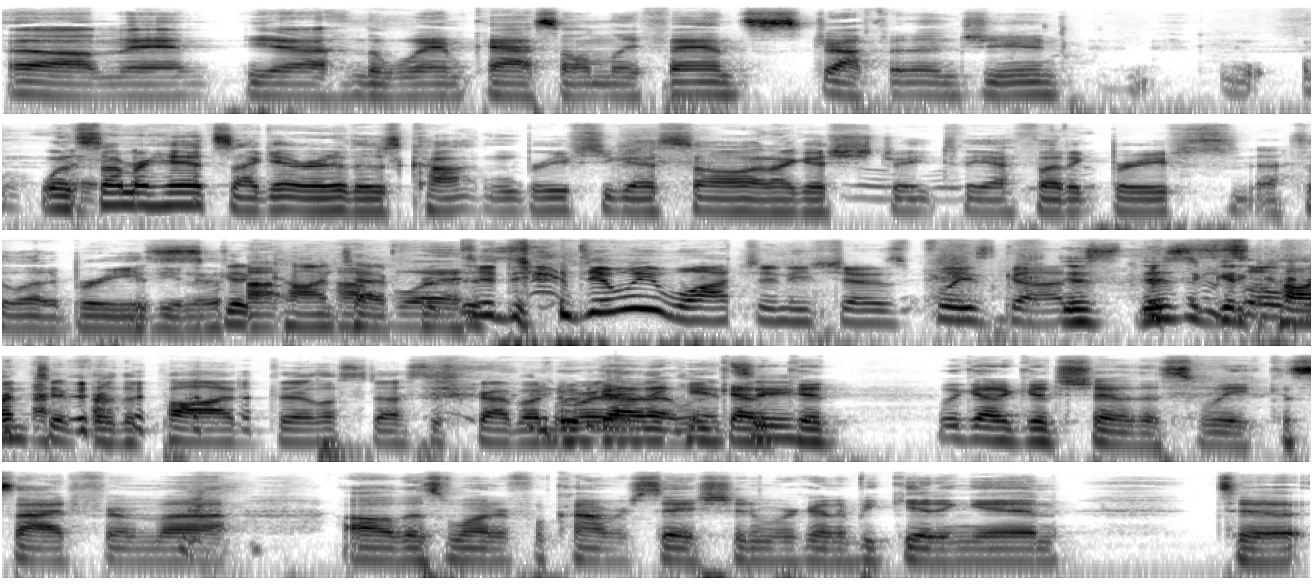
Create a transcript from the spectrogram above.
Oh man, yeah, the WAMcast OnlyFans dropping in June. When summer hits, I get rid of those cotton briefs you guys saw, and I go straight to the athletic briefs to let it breathe. This You is know, good Hot- content hot for this. Did, did we watch any shows? Please God. This this is good over. content for the pod. To listen to us describe We underwear got that a, they we can't got see. a good we got a good show this week. Aside from uh, all this wonderful conversation, we're going to be getting in to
